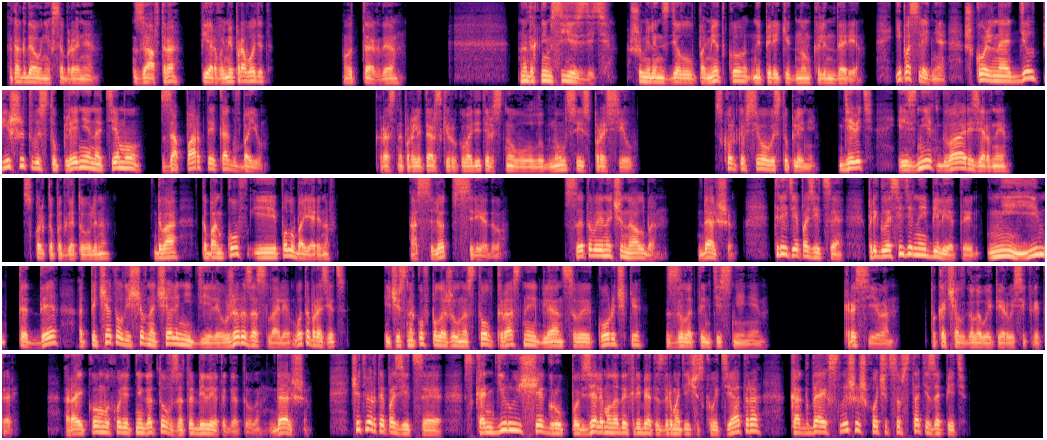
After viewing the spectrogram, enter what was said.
А когда у них собрание? Завтра, первыми проводят. Вот так, да? Надо к ним съездить. Шумилин сделал пометку на перекидном календаре. И последнее. Школьный отдел пишет выступление на тему «За парты, как в бою». Краснопролетарский руководитель снова улыбнулся и спросил. «Сколько всего выступлений?» «Девять. Из них два резервные». «Сколько подготовлено?» «Два. Кабанков и Полубояринов». «А слет в среду». «С этого и начинал бы». Дальше. Третья позиция. Пригласительные билеты. НИИ, ТД отпечатал еще в начале недели, уже разослали. Вот образец. И Чесноков положил на стол красные глянцевые корочки с золотым тиснением. «Красиво», — покачал головой первый секретарь. «Райком, выходит, не готов, зато билеты готовы. Дальше. Четвертая позиция. Скандирующая группа. Взяли молодых ребят из драматического театра. Когда их слышишь, хочется встать и запеть.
